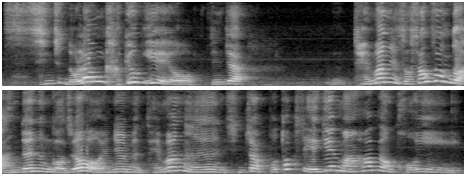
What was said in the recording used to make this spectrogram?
진짜 놀라운 가격이에요. 진짜 대만에서 상상도 안 되는 거죠. 왜냐면 대만은 진짜 보톡스 얘기만 하면 거의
